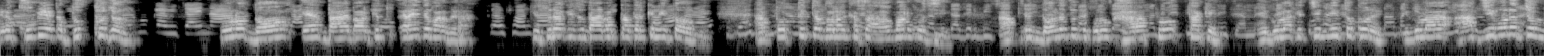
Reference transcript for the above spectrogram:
এটা খুবই একটা দুঃখজনক। কোন দল এর দায়ভার কিন্তু এড়াইতে পারবে না। কিছু না কিছু দায়ভার তাদেরকে নিতে হবে। আর প্রত্যেকটা দলের কাছে আহ্বান করছি আপনি দলে যদি কোনো খারাপ লোক থাকে এগুলাকে চিহ্নিত করে এগুলা আজীবনের জন্য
